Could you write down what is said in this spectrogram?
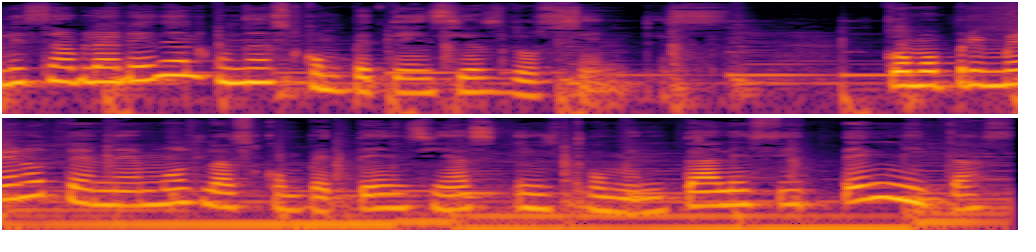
les hablaré de algunas competencias docentes. Como primero tenemos las competencias instrumentales y técnicas,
